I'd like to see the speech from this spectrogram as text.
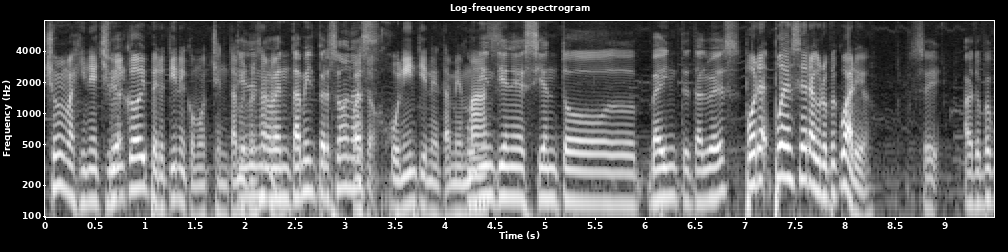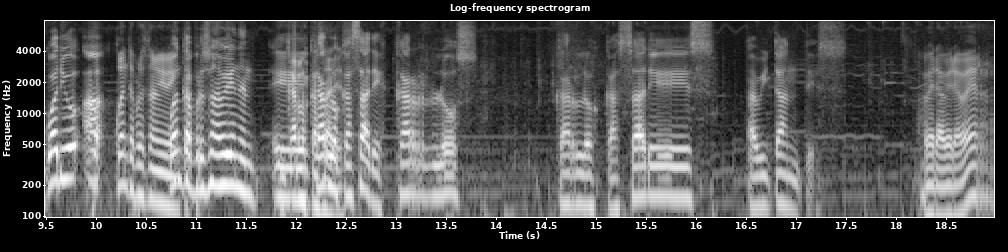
Yo me imaginé Chivilcoy, pero tiene como 80.000 personas. 90.000 personas. Por Junín tiene también más. Junín tiene 120 tal vez. puede ser agropecuario. Sí, agropecuario. Ah, ¿Cuántas personas viven? ¿Cuántas personas viven en, eh, Carlos, Carlos Casares? Carlos Carlos Casares habitantes. A ver, a ver, a ver.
